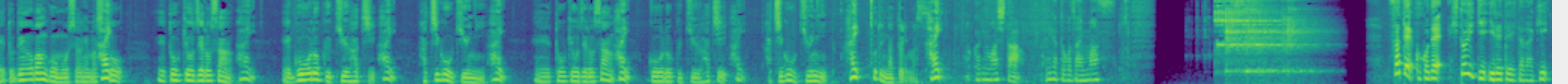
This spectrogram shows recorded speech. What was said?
えー、と、電話番号を申し上げますと、はい、東京03、はい、5698、はい、8592、はい、えー、東京03、はい、5698、はい、8592ということになっております。はい、わ、かりました。ありがとうございます。さて、ここで一息入れていただき、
